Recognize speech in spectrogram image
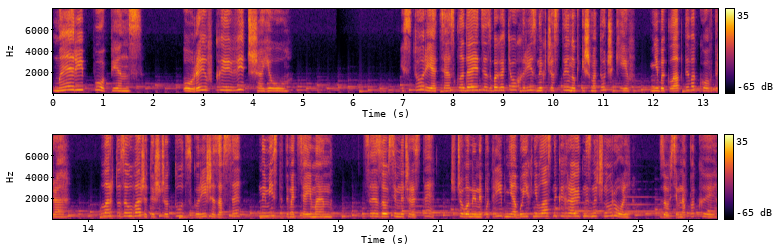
Мері Поппінс. Уривки відчаю. Історія ця складається з багатьох різних частинок і шматочків, ніби клаптева ковдра. Варто зауважити, що тут, скоріше за все, не міститиметься імен. Це зовсім не через те, що вони не потрібні або їхні власники грають незначну роль. Зовсім навпаки.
